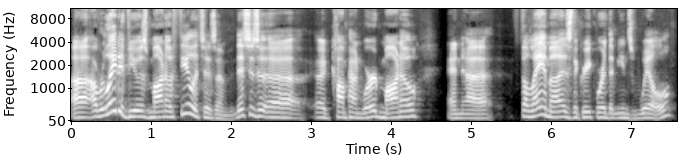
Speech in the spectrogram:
Uh, a related view is monothelitism. This is a, a compound word, mono, and uh, thelema is the Greek word that means will.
